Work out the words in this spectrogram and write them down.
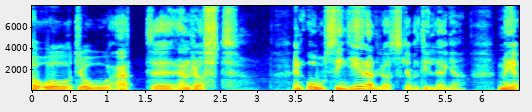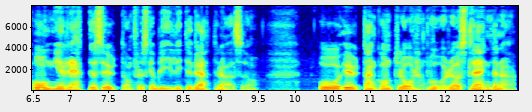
Och, och tro att eh, en röst, en osignerad röst ska jag väl tillägga, med ångerrätt dessutom för att det ska bli lite bättre alltså och utan kontroll på röstlängderna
